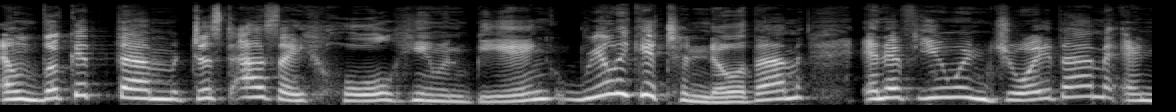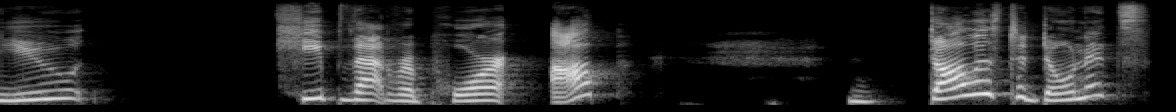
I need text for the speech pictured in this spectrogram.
and look at them just as a whole human being, really get to know them. And if you enjoy them and you keep that rapport up, dollars to donuts,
